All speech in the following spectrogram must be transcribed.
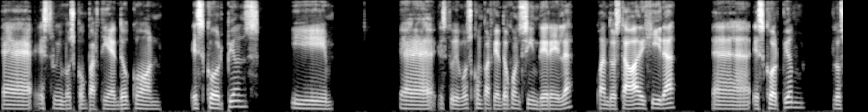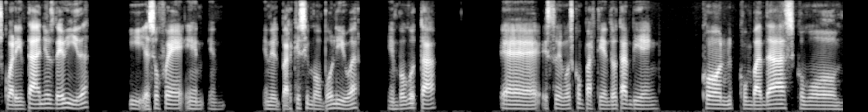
Eh, estuvimos compartiendo con Scorpions y eh, estuvimos compartiendo con Cinderella cuando estaba de gira eh, Scorpion los 40 años de vida y eso fue en, en, en el Parque Simón Bolívar en Bogotá. Estuvimos compartiendo también con, con bandas como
